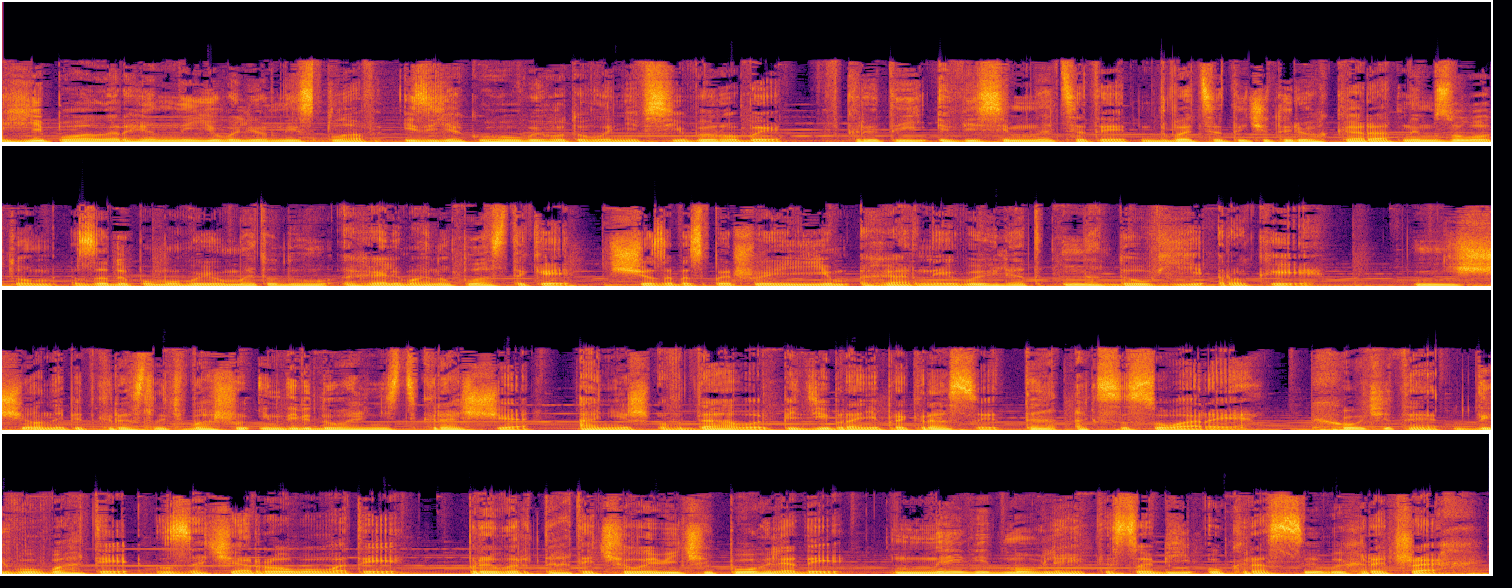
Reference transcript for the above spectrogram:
Гіпоалергенний ювелірний сплав, із якого виготовлені всі вироби, вкритий 18-24 каратним золотом за допомогою методу гальванопластики, що забезпечує їм гарний вигляд на довгі роки. Ніщо не підкреслить вашу індивідуальність краще, аніж вдало підібрані прикраси та аксесуари. Хочете дивувати, зачаровувати, привертати чоловічі погляди, не відмовляйте собі у красивих речах.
